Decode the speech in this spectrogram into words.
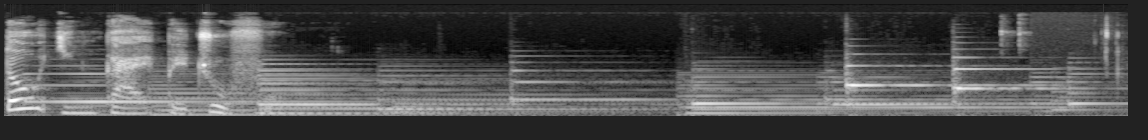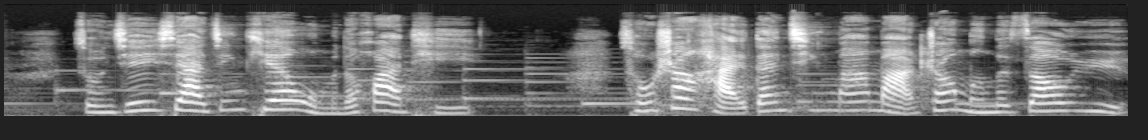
都应该被祝福。总结一下今天我们的话题。从上海单亲妈妈张萌的遭遇，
